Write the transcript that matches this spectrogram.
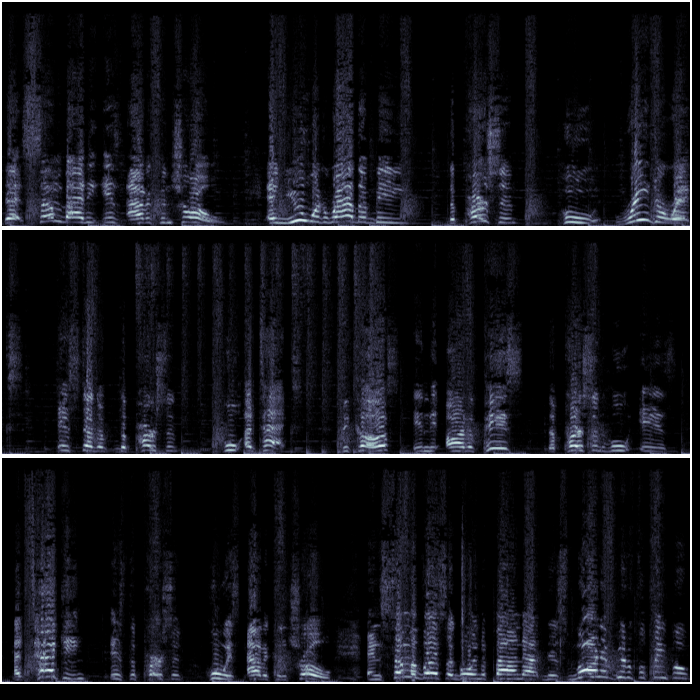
that somebody is out of control. And you would rather be the person who redirects instead of the person who attacks. Because in the art of peace, the person who is attacking is the person who is out of control. And some of us are going to find out this morning, beautiful people,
